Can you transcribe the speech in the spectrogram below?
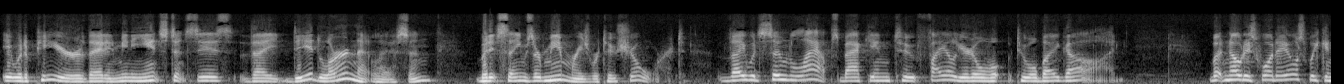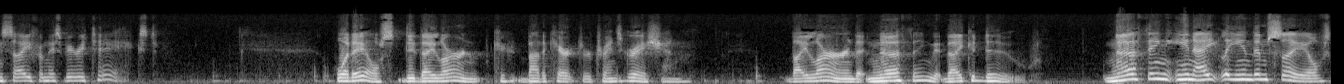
It would appear that in many instances they did learn that lesson, but it seems their memories were too short they would soon lapse back into failure to, to obey God. But notice what else we can say from this very text. What else did they learn by the character of transgression? they learned that nothing that they could do, nothing innately in themselves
